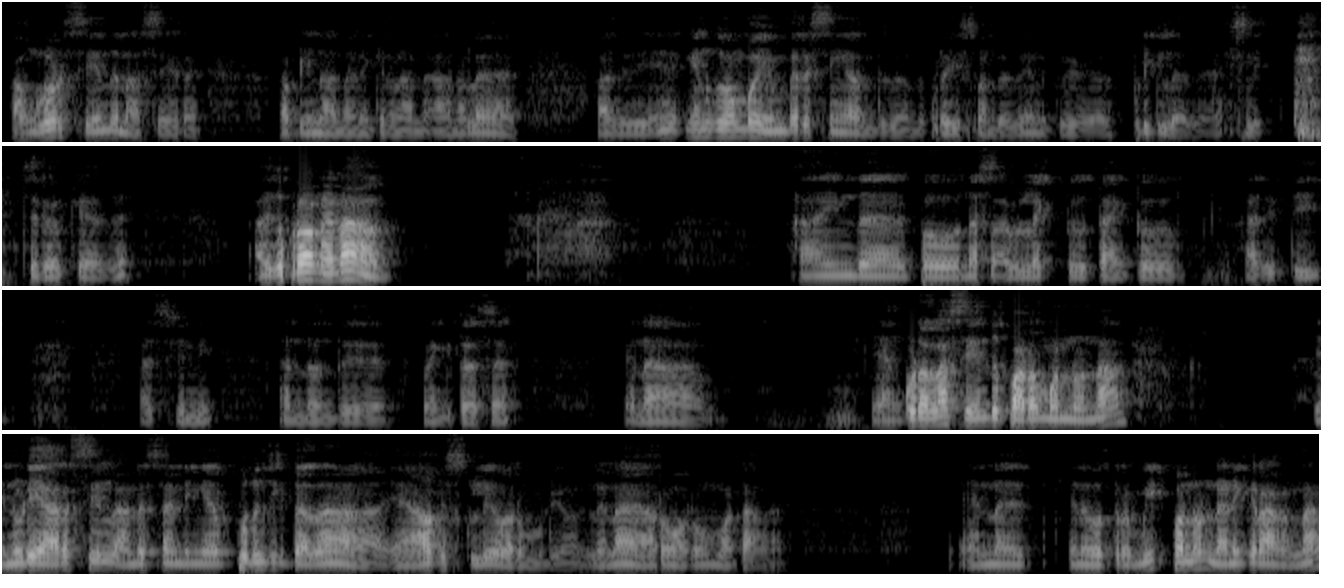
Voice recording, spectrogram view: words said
அவங்களோட சேர்ந்து நான் செய்கிறேன் அப்படின்னு நான் நினைக்கிறேன் நான். அதனால் அது எனக்கு ரொம்ப எம்பரசிங்காக இருந்தது. அந்த ப்ரைஸ் பண்ணுறது எனக்கு அது பிடிக்கல அது ஆக்சுவலி சரி ஓகே அது. அதுக்கப்புறம் என்னென்னா இந்த இப்போ I would like to thank to Aditi Ashwini and வந்து வெங்கடா சார் ஏன்னா என் கூடலாம் சேர்ந்து படம் பண்ணோன்னா என்னுடைய அரசியல் அண்டர்ஸ்டாண்டிங்கை புரிஞ்சுக்கிட்டா தான் என் ஆஃபீஸ்க்குள்ளேயே வர முடியும். இல்லைன்னா யாரும் வரவும் மாட்டாங்க. என்னை என்னை ஒருத்தரை மீட் பண்ணணும்னு நினைக்கிறாங்கன்னா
